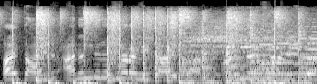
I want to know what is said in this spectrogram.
아이 또안 안 흔드는 사람이 있다 아이 또안 흔드는 사람이 있다.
